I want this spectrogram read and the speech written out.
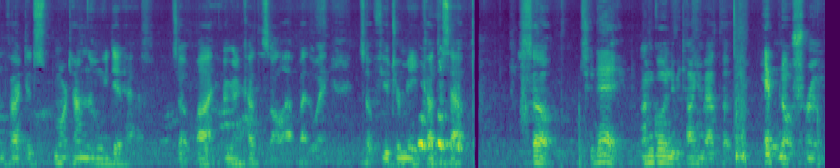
In fact, it's more time than we did have. So, bye. I'm going to cut this all out, by the way. So, future me, cut this out. So, today, I'm going to be talking about the Hypno Shroom.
